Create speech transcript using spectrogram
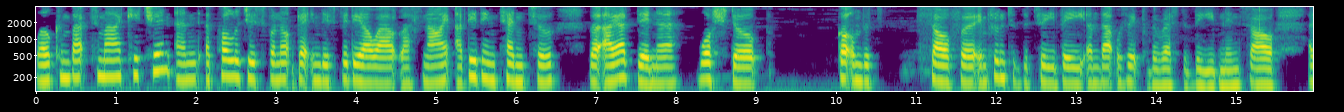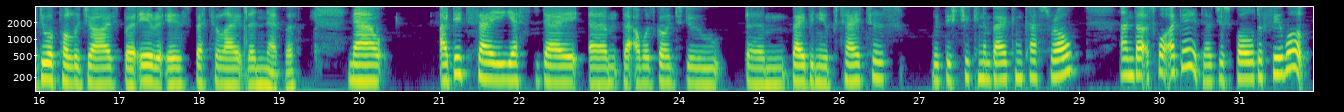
Welcome back to my kitchen and apologies for not getting this video out last night. I did intend to, but I had dinner, washed up, got on the sofa in front of the TV and that was it for the rest of the evening. So I do apologise, but here it is, better late than never. Now, I did say yesterday um, that I was going to do um, baby new potatoes with this chicken and bacon casserole and that's what I did. I just boiled a few up.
